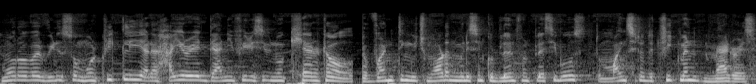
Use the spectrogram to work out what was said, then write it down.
Moreover, we do so more quickly at a higher rate than if we receive no care at all. The one thing which modern medicine could learn from placebos, the mindset of the treatment matters.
